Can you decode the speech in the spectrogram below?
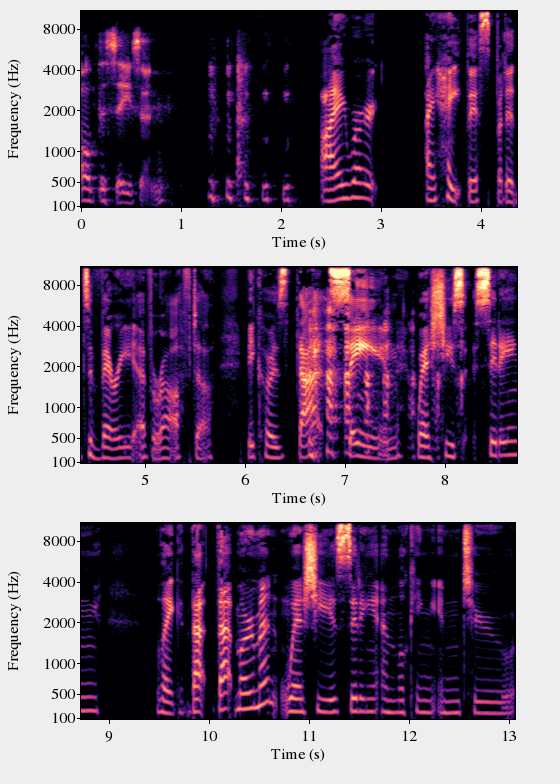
of the season. I wrote, I hate this, but it's very ever after because that scene where she's sitting, like that that moment where she is sitting and looking into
